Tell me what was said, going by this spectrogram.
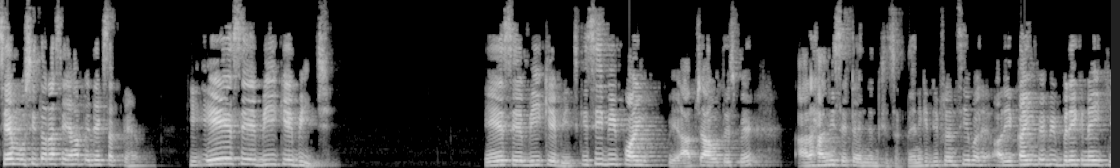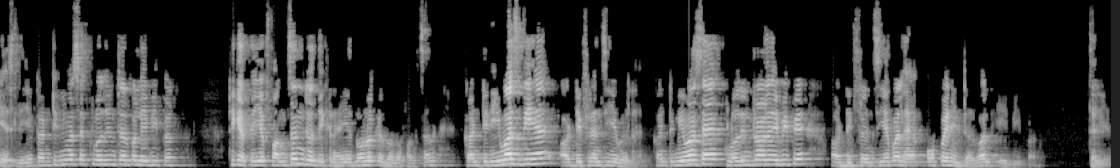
सेम उसी तरह से यहाँ पे देख सकते हैं कि ए से बी के बीच ए से बी के बीच, किसी भी पॉइंट पे, आप चाहो तो इस पे आसानी से टेंजेंट खींच सकते हैं, यानी कि डिफरेंशिएबल है। और ये कहीं पे भी ब्रेक नहीं किया, इसलिए ये कंटिन्यूअस है क्लोज इंटरवल ए बी पर। ठीक है तो ये फ़ंक्शन जो दिख रहे हैं, ये दोनों के दोनों फ़ंक्शन कंटिन्यूअस भी है और डिफरेंशिएबल है। कंटिन्यूस है क्लोज इंटरवल ए बी पे, और डिफरेंशिएबल है ओपन इंटरवल ए बी पर। चलिए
